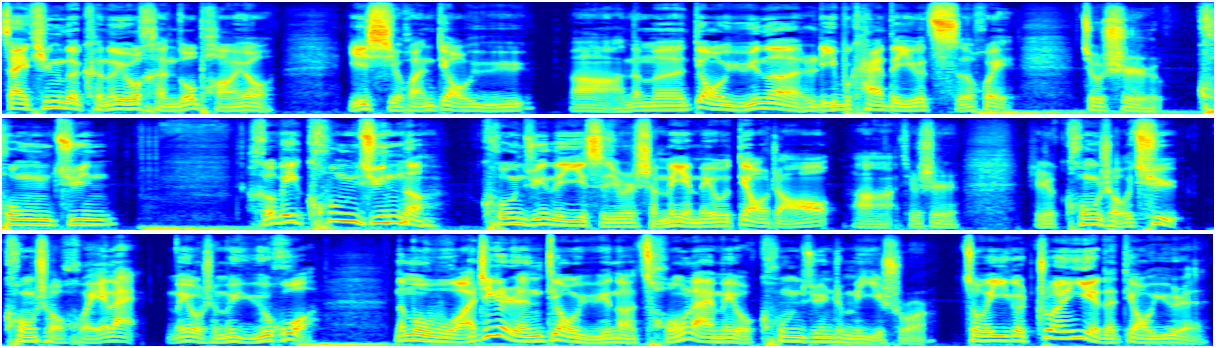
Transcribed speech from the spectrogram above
在听的可能有很多朋友也喜欢钓鱼啊。那么钓鱼呢，离不开的一个词汇就是空军。何为空军呢？空军的意思就是什么也没有钓着啊，就是这是空手去，空手回来，没有什么鱼获。那么我这个人钓鱼呢，从来没有空军这么一说。作为一个专业的钓鱼人，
